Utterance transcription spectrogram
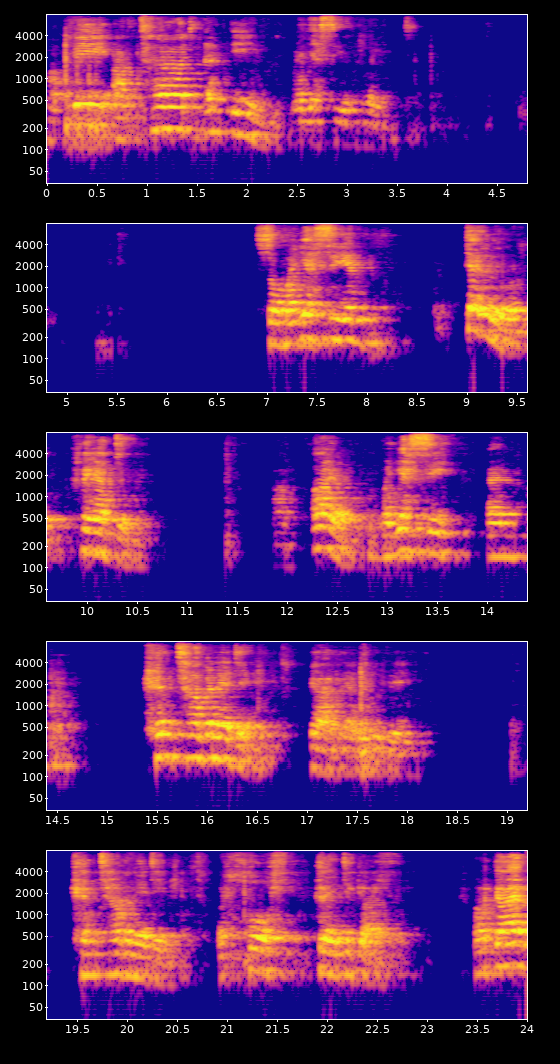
Mae fi a'r tad yn un, mae Iesu yn dweud. So mae Iesu yn delw'r creadwr ail, mae Iesu yn cyntaf yn edig garden i fi. Cyntaf yn edig, yr holl greadigaeth. Mae'r gair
